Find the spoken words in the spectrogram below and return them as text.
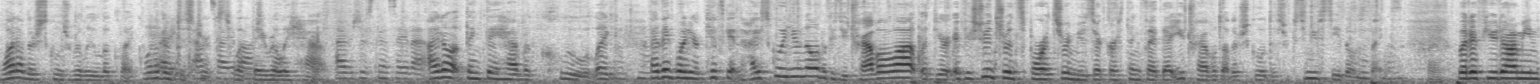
what other schools really look like, what other Right, districts, outside of what they really have. I was just gonna say that. I don't think they have a clue. Like, Mhm. I think when your kids get in high school, you know, because you travel a lot with your, if your students are in sports or music or things like that, you travel to other school districts and you see those things. But if you don't, I mean,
